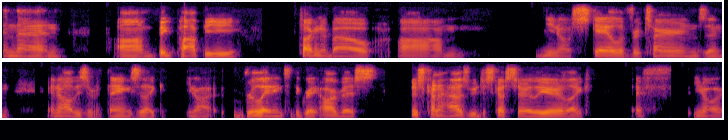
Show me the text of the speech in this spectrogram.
And then um, Big Poppy talking about um, you know scale of returns and and all these different things like you know relating to the Great Harvest. Just kind of as we discussed earlier, like if you know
